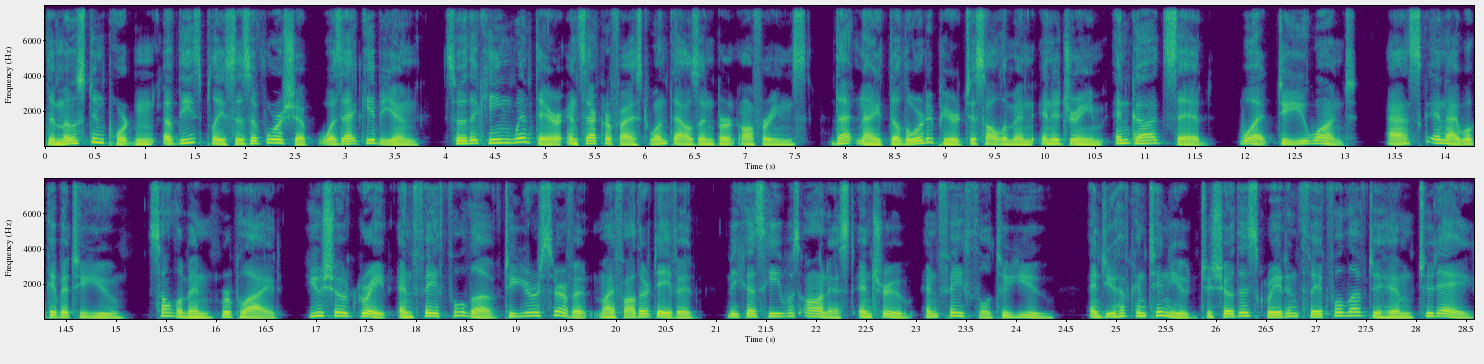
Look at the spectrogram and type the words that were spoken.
The most important of these places of worship was at Gibeon, so the king went there and sacrificed 1,000 burnt offerings. That night the Lord appeared to Solomon in a dream, and God said, What do you want? Ask, and I will give it to you. Solomon replied, You showed great and faithful love to your servant, my father David, because he was honest and true and faithful to you. And you have continued to show this great and faithful love to him today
